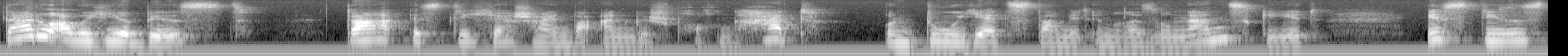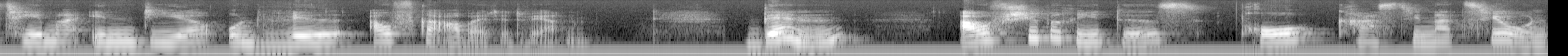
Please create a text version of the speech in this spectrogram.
Da du aber hier bist, da es dich ja scheinbar angesprochen hat und du jetzt damit in Resonanz geht, ist dieses Thema in dir und will aufgearbeitet werden. Denn Aufschieberitis, Prokrastination,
